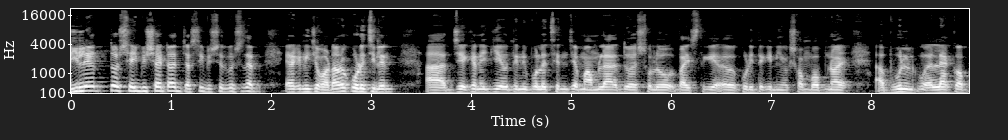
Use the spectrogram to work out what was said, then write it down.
ডিলে তো সেই বিষয়টা জাস্টিস বিশ্বজিৎ স্যার এর আগে নিচে অর্ডারও করেছিলেন। যেখানে গিয়েও তিনি বলেছেন যে মামলা দু হাজার ষোলো বাইশ থেকে কুড়ি থেকে নিয়োগ সম্ভব নয় ভুল ল্যাক অফ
